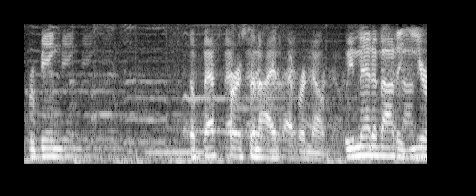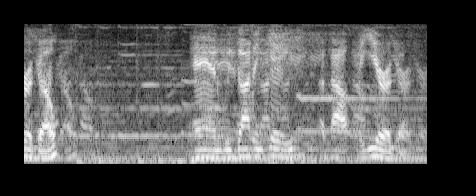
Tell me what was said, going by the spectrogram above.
for being the best person I've ever known. We met about a year ago, and we got engaged about a year ago.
